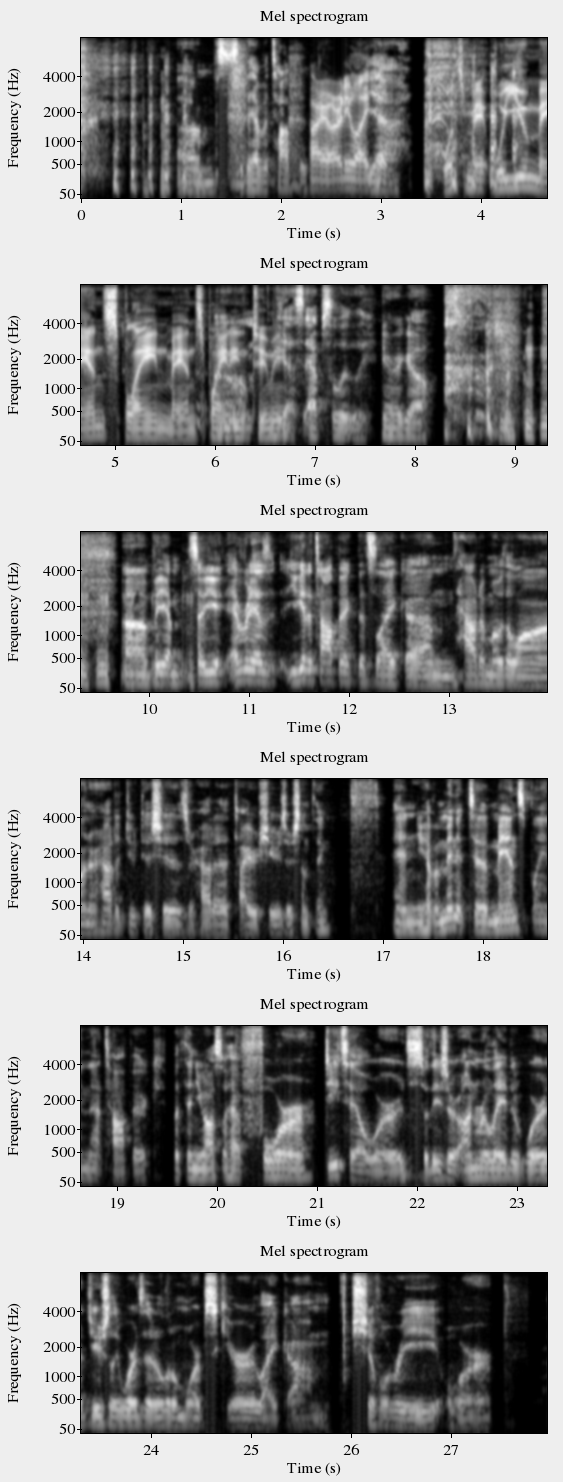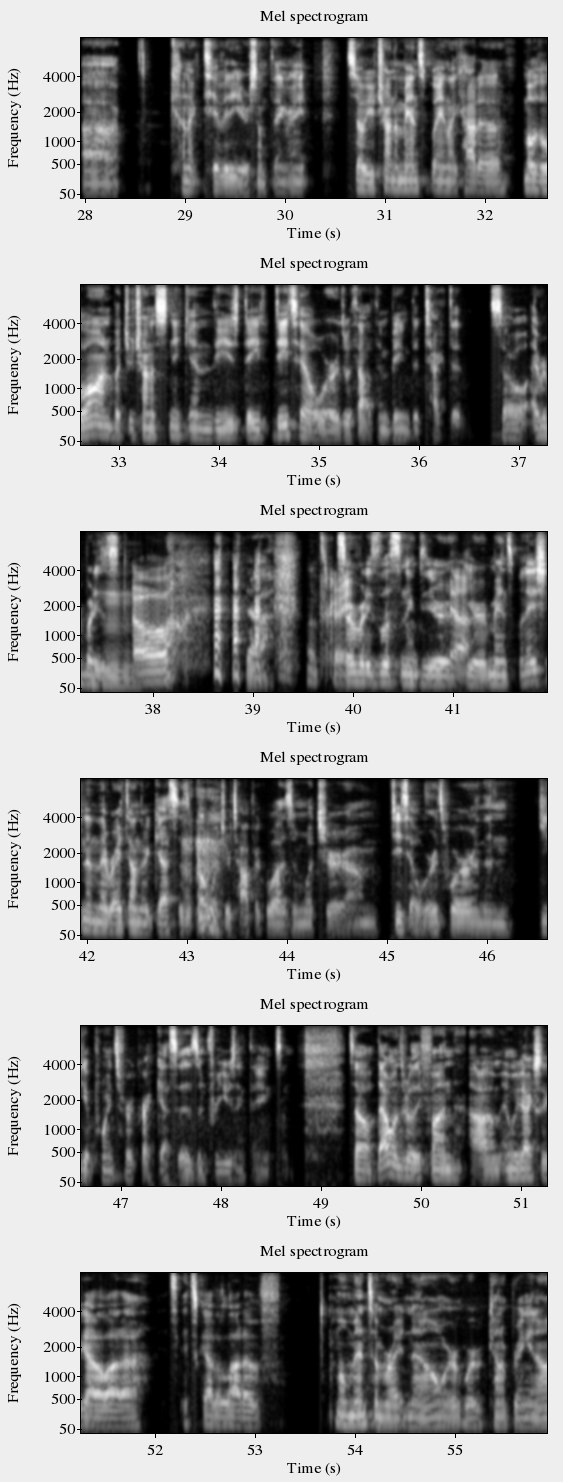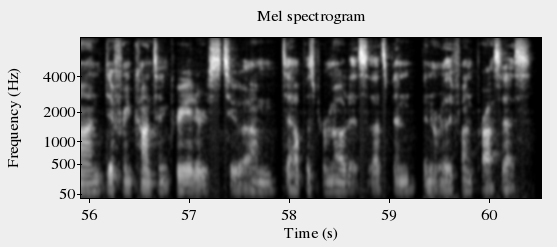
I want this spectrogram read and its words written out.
Um, so they have a topic. I already like yeah, it. What's man? will you mansplain mansplaining Um, to me? Yes, absolutely. Here I go. uh, but yeah, so you everybody has you get a topic that's like um, how to mow the lawn or how to do dishes or how to tie your shoes or something, and you have a minute to mansplain that topic. But then you also have four detail words. So these are unrelated words, usually words that are a little more obscure, like um, chivalry or uh, connectivity or something, right? So you're trying to mansplain like how to mow the lawn, but you're trying to sneak in these de- detail words without them being detected. So everybody's Mm. Oh, Yeah. that's great. so everybody's listening to your Yeah. your mansplaination, and they write down their guesses about what your topic was and what your um, detail words were, and then you get points for correct guesses and for using things. And so that one's really fun, um, and we've actually got a lot of it's, it's got a lot of momentum right now. Where we're kind of bringing on different content creators to um, to help us promote it. So that's been been a really fun process.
